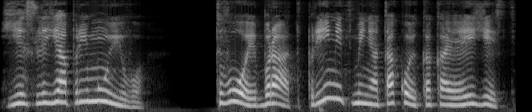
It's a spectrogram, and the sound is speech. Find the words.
Если я приму его, Твой брат примет меня такой, какая я есть?»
